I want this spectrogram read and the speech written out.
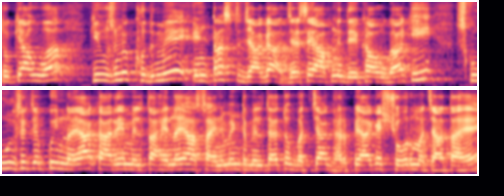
तो क्या हुआ कि उसमें खुद में इंटरेस्ट जागा। जैसे आपने देखा होगा कि स्कूल से जब कोई नया कार्य मिलता है, नया असाइनमेंट मिलता है तो बच्चा घर पे आके शोर मचाता है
